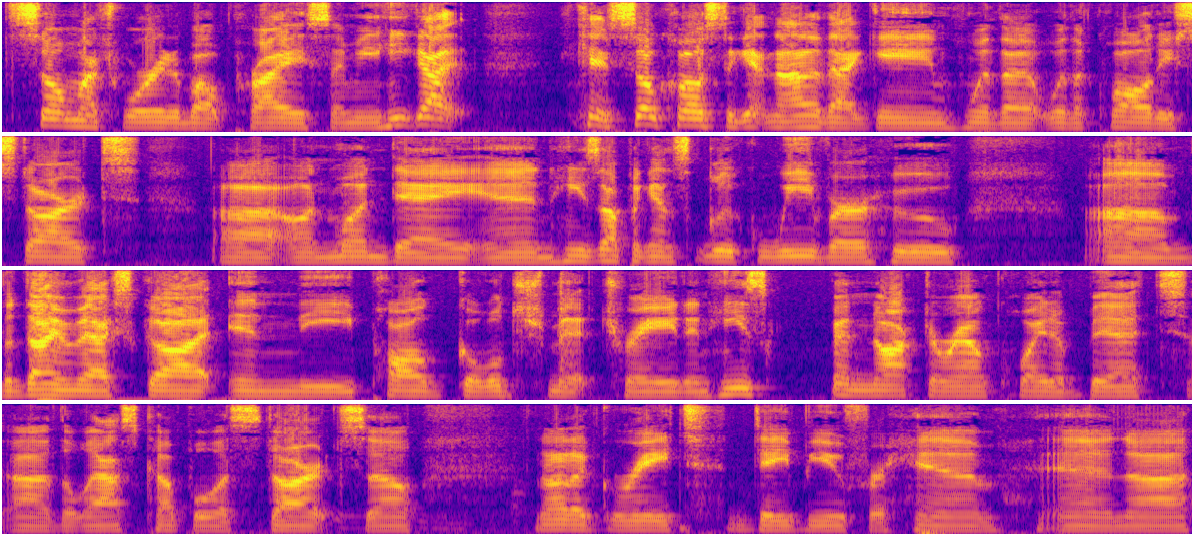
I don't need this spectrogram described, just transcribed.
so much worried about Price. I mean, he got he came so close to getting out of that game with a with a quality start uh, on Monday, and he's up against Luke Weaver, who. Um, the Diamondbacks got in the Paul Goldschmidt trade, and he's been knocked around quite a bit uh, the last couple of starts, so not a great debut for him. And uh,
